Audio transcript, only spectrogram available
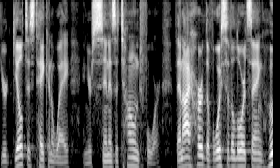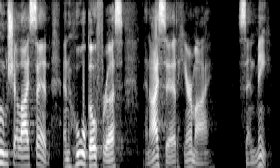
your guilt is taken away, and your sin is atoned for. Then I heard the voice of the Lord saying, Whom shall I send, and who will go for us? And I said, Here am I, send me.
